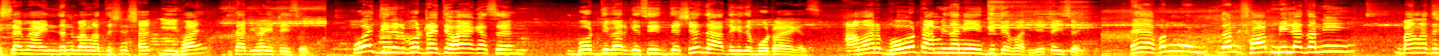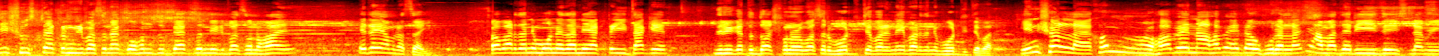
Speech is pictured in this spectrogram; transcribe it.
ইসলামী আইন যেন বাংলাদেশের ই হয়, জারি হয়, এটাই চাই। ওই দিনের ভোট রাইতে হয়ে গেছে। ভোট দিবার গেছি দেশে, যা দেখি যে ভোট হয়ে গেছে। আমার ভোট আমি জানি দিতে পারি, এটাই চাই। হ্যাঁ এখন জানি সব মিলে জানি বাংলাদেশের সুস্থ একটা নির্বাচন গ্রহণযোগ্য একটা নির্বাচন হয়, এটাই আমরা চাই। সবার জানি মনে জানি একটা ই থাকে জীবিকা তো দশ পনেরো বছর ভোট দিতে পারে না, এবার জানি ভোট দিতে পারে। ইনশাল্লাহ, এখন হবে না হবে এটা উপর আল্লাহ যে আমাদের ই যে ইসলামী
